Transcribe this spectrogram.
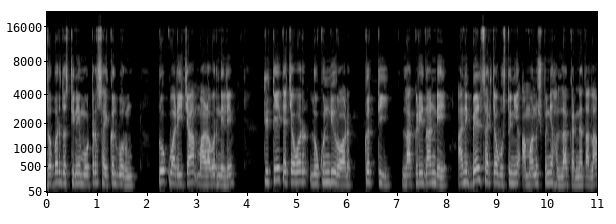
जबरदस्तीने मोटरसायकलवरून टोकवाडीच्या माळावर नेले. तिथे त्याच्यावर लोखंडी रॉड कत्ती लाकडी दांडे आणि बेल्टसारख्या वस्तूंनी अमानुषपणे हल्ला करण्यात आला.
